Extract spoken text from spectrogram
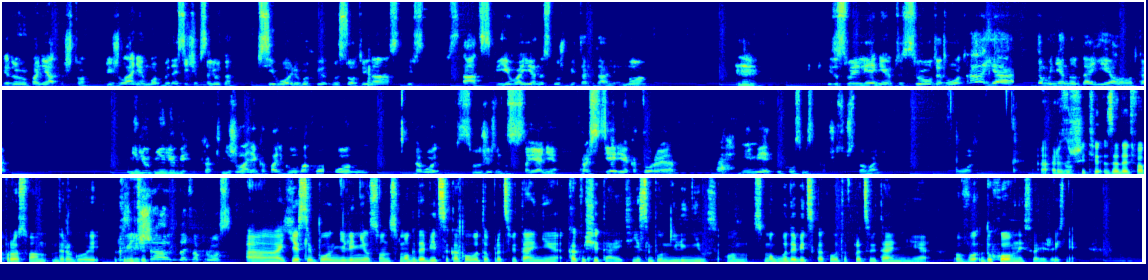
я думаю, понятно, что при желании он мог бы достичь абсолютно всего, любых высот, и на и в статской, и в военной службе, и так далее. Но из-за своей лени, вот из-за своего вот этого вот, а, я, это мне надоело, вот как не люб, не люби, как нежелание копать глубоко, он доводит свою жизнь до состояния растерия, которое ах, не имеет никакого смысла как существования. Вот. А, Разрешите задать вопрос вам, дорогой критик. Разрешаю задать вопрос. А если бы он не ленился, он смог добиться какого-то процветания? Как вы считаете, если бы он не ленился, он смог бы добиться какого-то процветания в духовной своей жизни?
